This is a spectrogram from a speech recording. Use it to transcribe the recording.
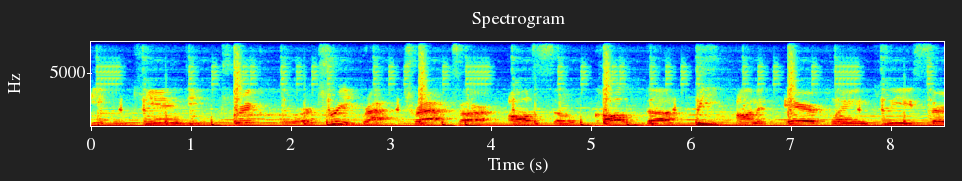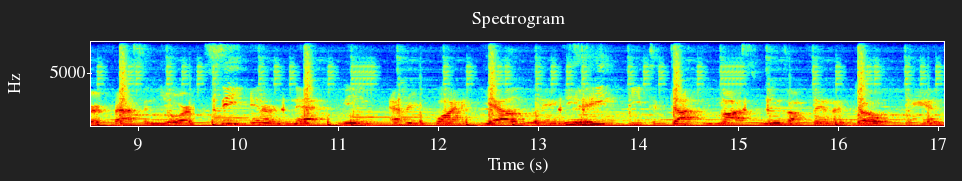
eating candy, trick or treat. Rat traps are also called the beat. On an airplane, please, sir, fasten your seat. Internet means everyone yelling. Yeet. Eat to Dakimas means I'm finna go and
